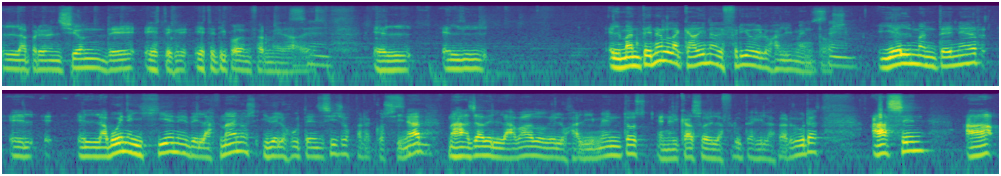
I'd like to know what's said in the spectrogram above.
la prevención de este, este tipo de enfermedades. El, mantener la cadena de frío de los alimentos y el mantener la buena higiene de las manos y de los utensilios para cocinar, más allá del lavado de los alimentos, en el caso de las frutas y las verduras, hacen a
